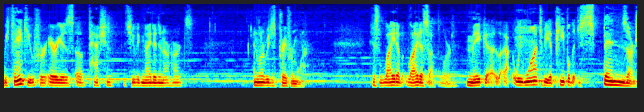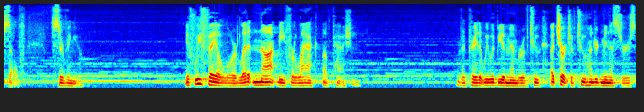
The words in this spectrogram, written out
We thank you for areas of passion that you've ignited in our hearts. And Lord, we just pray for more. Just light up, light us up, Lord. Make, a, we want to be a people that just spends ourselves serving you. If we fail, Lord, let it not be for lack of passion. Lord, I pray that we would be a member of two, a church of 200 ministers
